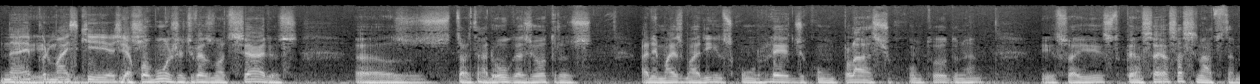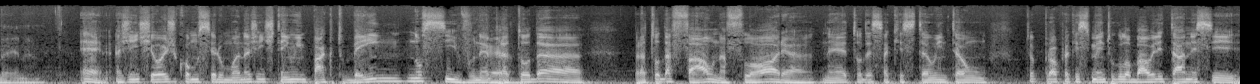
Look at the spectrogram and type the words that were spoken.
né? E, Por mais que a gente... E é comum a gente ver os noticiários, uh, os tartarugas e outros animais marinhos com rede, com plástico, com tudo, né? Isso aí, se tu pensar, é assassinato também, né? É, a gente hoje como ser humano a gente tem um impacto bem nocivo, né, é. para toda para toda a fauna, flora, né, toda essa questão, então o próprio aquecimento global ele tá nesse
